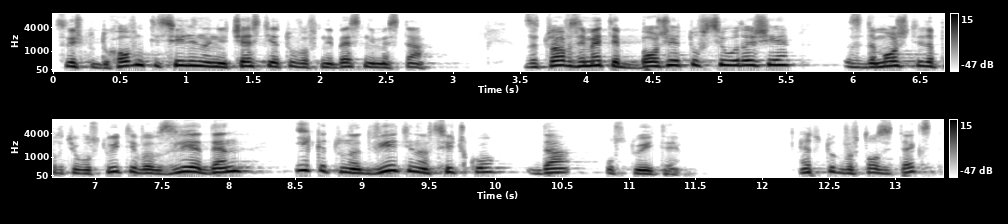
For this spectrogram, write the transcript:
срещу духовните сили на нечестието в небесни места. Затова вземете Божието всеоръжие, за да можете да противостоите в злия ден и като надвиете на всичко да устоите. Ето тук в този текст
